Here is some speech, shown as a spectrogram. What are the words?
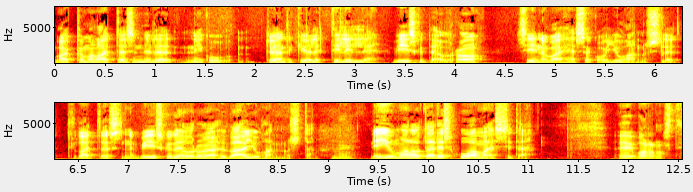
Vaikka mä laittaisin niille niinku, työntekijöille tilille 50 euroa siinä vaiheessa, kun on juhannus, sille, että laittaisin sinne 50 euroa ja hyvää juhannusta. Niin. Niin jumalauta edes huomaisi sitä. Ei varmasti,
